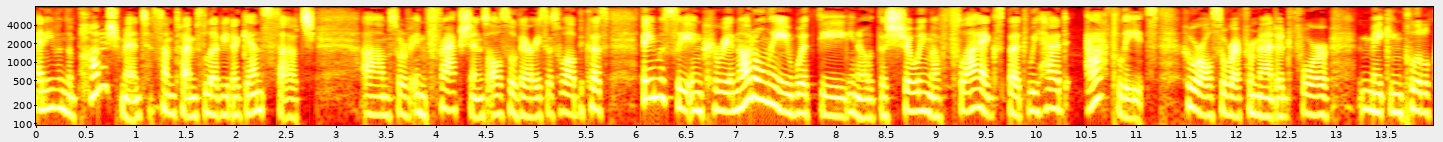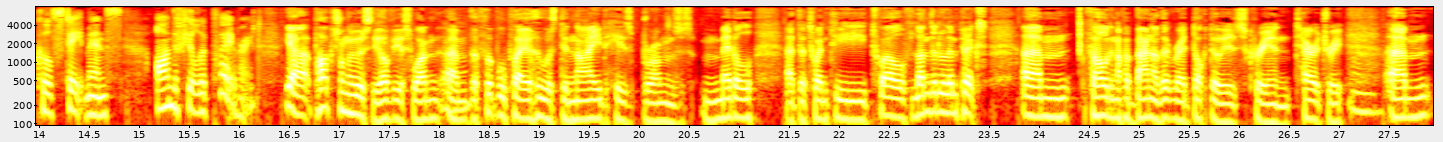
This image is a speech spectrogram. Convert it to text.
and even the punishment sometimes levied against such um, sort of infractions also varies as well because famously in Korea, not only with the you know the showing of flags, but we had athletes who were also reprimanded for making political statements on the field of play, right? Yeah, Park Jong-woo is the obvious one. Mm-hmm. Um, the football player who was denied his bronze medal at the 2012 London Olympics um, for holding up a banner that read "Dokdo is Korean territory." Mm. Um,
